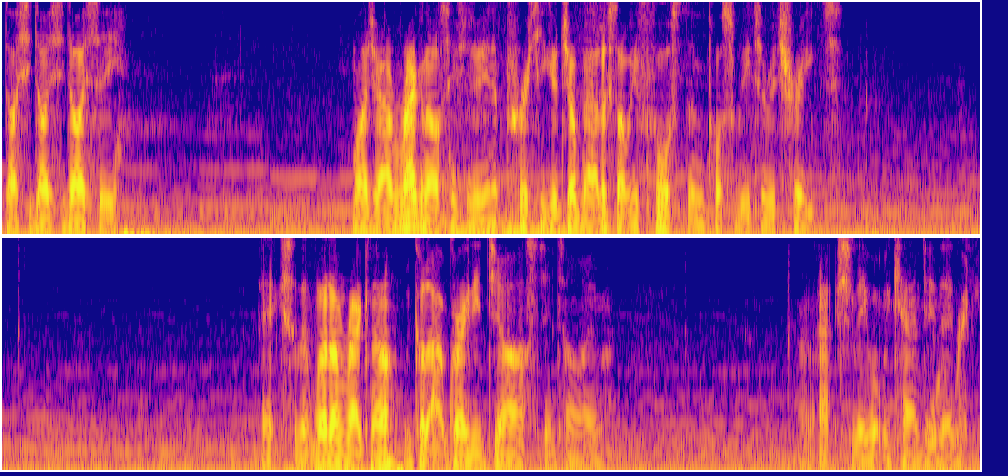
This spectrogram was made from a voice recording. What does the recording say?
Dicey, dicey, dicey. Mind you, our Ragnar seems to be doing a pretty good job now. It looks like we've forced them possibly to retreat. Excellent. Well done, Ragnar. We got that upgraded just in time. And actually, what we can do then Ready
